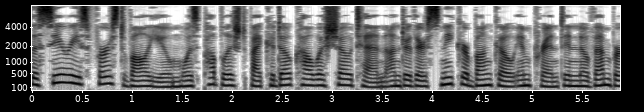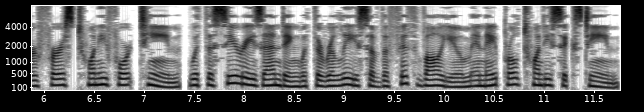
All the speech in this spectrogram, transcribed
The series' first volume was published by Kadokawa Shoten under their Sneaker Bunko imprint in November 1, 2014, with the series ending with the release of the fifth volume in April 2016.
